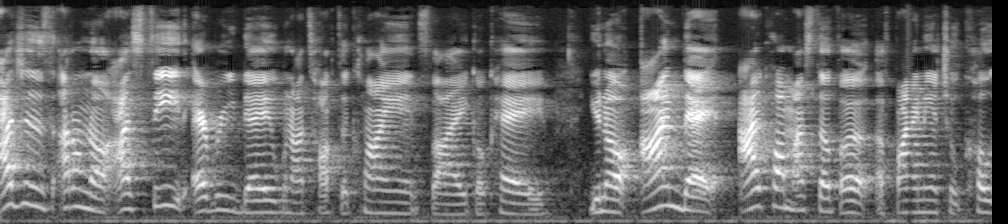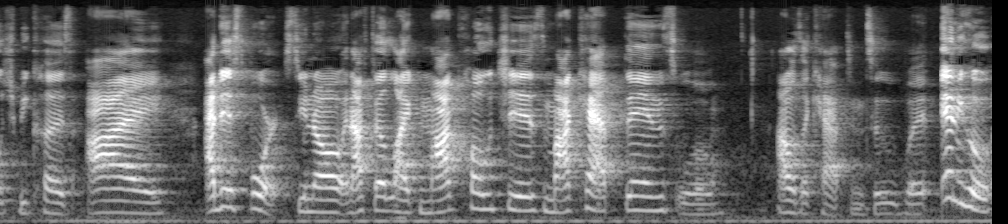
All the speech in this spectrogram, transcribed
I just, I don't know. I see it every day when I talk to clients like, okay, you know, I'm that, I call myself a, a financial coach because I, I did sports, you know, and I feel like my coaches, my captains, well, I was a captain too, but anywho, uh,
